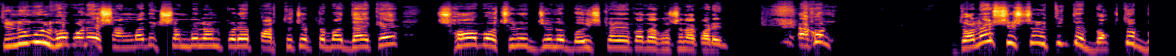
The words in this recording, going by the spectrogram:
তৃণমূল ভবনে সাংবাদিক সম্মেলন করে পার্থ চট্টোপাধ্যায়কে ছ বছরের জন্য বহিষ্কারের কথা ঘোষণা করেন। এখন দলের শীর্ষ নেতৃত্বের বক্তব্য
